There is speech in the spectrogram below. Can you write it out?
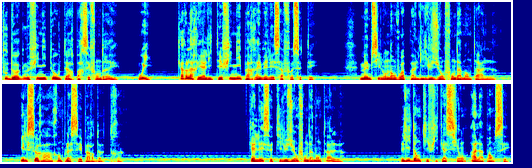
Tout dogme finit tôt ou tard par s'effondrer, oui, car la réalité finit par révéler sa fausseté. Même si l'on n'en voit pas l'illusion fondamentale, il sera remplacé par d'autres. Quelle est cette illusion fondamentale? L'identification à la pensée.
